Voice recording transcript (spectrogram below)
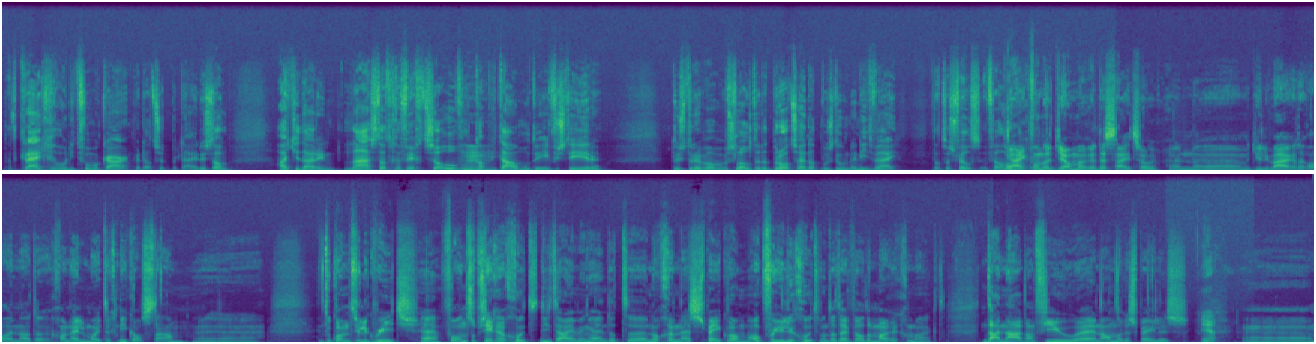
Dat krijg je gewoon niet voor elkaar bij dat soort partijen. Dus dan had je daarin naast dat gevecht zoveel Hmm. kapitaal moeten investeren. Dus toen hebben we besloten dat Broadzij dat moest doen en niet wij. Dat was veel, veel handiger. ja, ik vond het jammer destijds hoor. En, eh, want jullie waren er al en hadden gewoon een hele mooie techniek al staan. Eh, en toen kwam natuurlijk Reach. Hè? Voor ons op zich heel goed, die timing. Hè? Dat eh, nog een SSP kwam. Ook voor jullie goed, want dat heeft wel de markt gemaakt. Daarna dan View hè, en andere spelers. Ja. Ehm,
